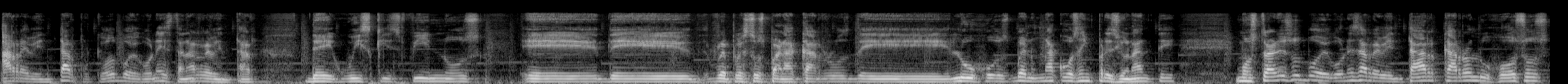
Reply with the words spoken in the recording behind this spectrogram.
a reventar, porque los bodegones están a reventar de whiskies finos, eh, de repuestos para carros, de lujos, bueno, una cosa impresionante. Mostrar esos bodegones a reventar, carros lujosos,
